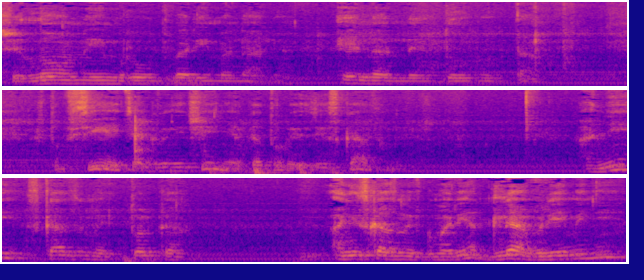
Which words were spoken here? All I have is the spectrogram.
Шелон имру дворим алалу, эла ле там. Что все эти ограничения, которые здесь сказаны, они сказаны только они сказаны в Гумаре для времени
